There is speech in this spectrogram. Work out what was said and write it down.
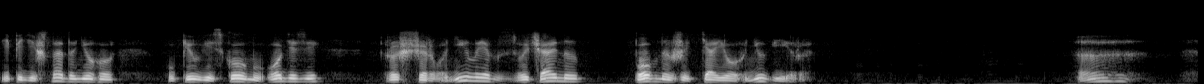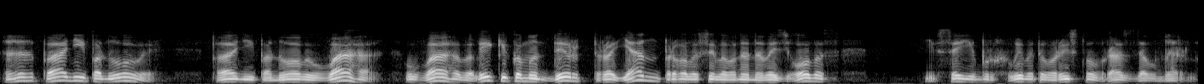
і підійшла до нього у піввійськовому одязі, розчервоніла, як звичайно, повне життя й огню віра. А, а, пані і панове, пані і панове, увага, увага, великий командир троян, проголосила вона на весь голос, і все її бурхливе товариство враз завмерло.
